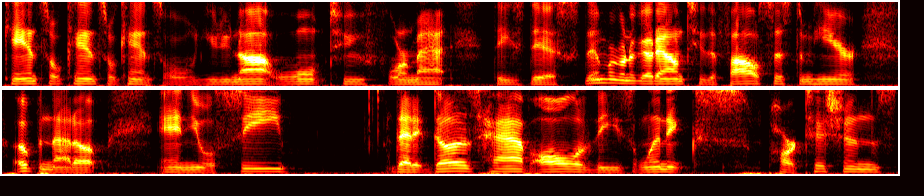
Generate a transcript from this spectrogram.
cancel, cancel, cancel. You do not want to format these disks. Then we're going to go down to the file system here, open that up, and you'll see that it does have all of these Linux partitions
